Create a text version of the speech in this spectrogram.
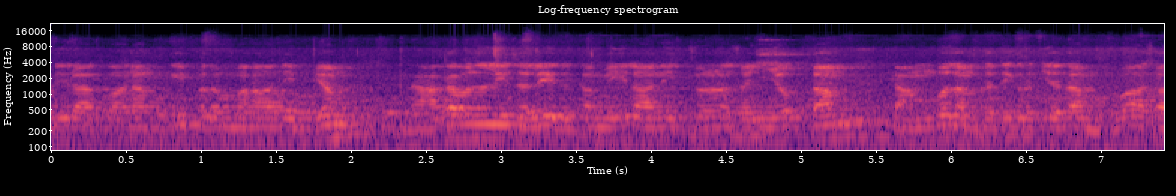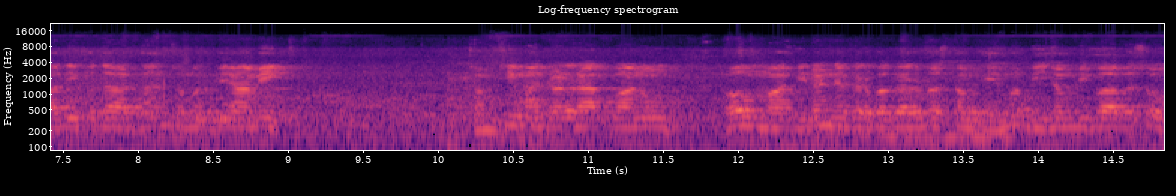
જોડી રાખવાના મુખીફલમ મહાદિવ્યમ નાગવલ્લી દલિત ચૂર્ણ સંયુક્તમ તાંબૂલમ પ્રતિકૃત્યતા મુખવાસાદિ પદાર્થાન સમર્પયામિ ચમચીમાં જળ રાખવાનું ઓમ માં હિરણ્ય ગર્ભ ગર્ભસ્થમ હેમ બીજમ વિભાવસો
